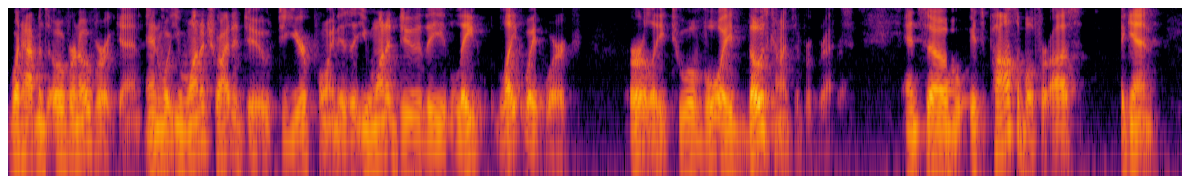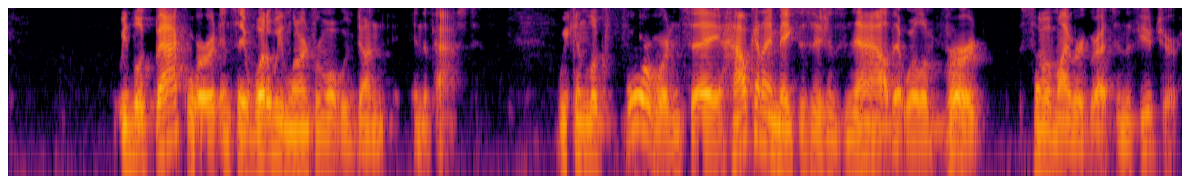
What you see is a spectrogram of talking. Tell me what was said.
what happens over and over again. And what you want to try to do, to your point, is that you want to do the late lightweight work early to avoid those kinds of regrets. And so it's possible for us, again, we look backward and say, what do we learn from what we've done in the past? we can look forward and say, how can I make decisions now that will avert some of my regrets in the future?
